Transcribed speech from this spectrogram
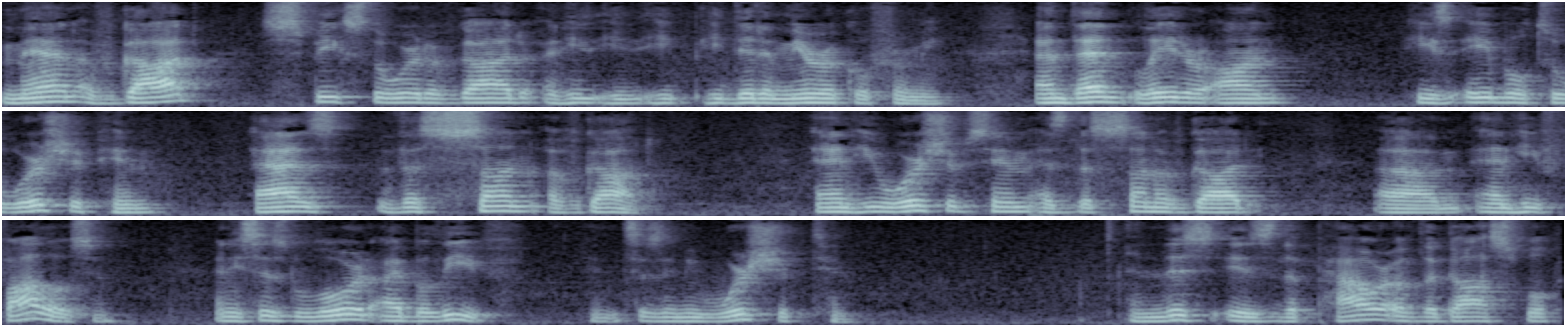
man of God, speaks the word of God, and he, he, he did a miracle for me. And then later on, he's able to worship him as the Son of God. And he worships him as the Son of God um, and he follows him. And he says, Lord, I believe. And it says, and he worshipped him. And this is the power of the gospel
